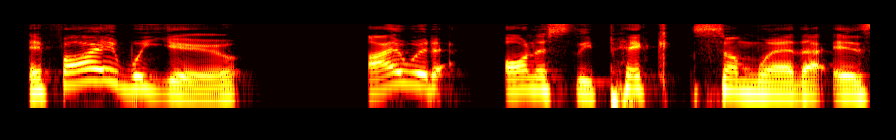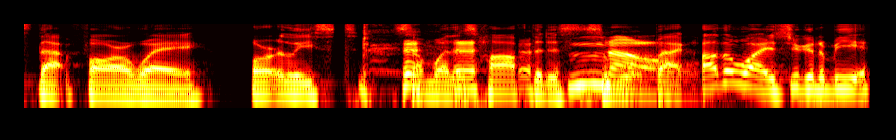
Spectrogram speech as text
If I were you, I would honestly pick somewhere that is that far away, or at least somewhere that's half the distance No. walk back. Otherwise, you're going to be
